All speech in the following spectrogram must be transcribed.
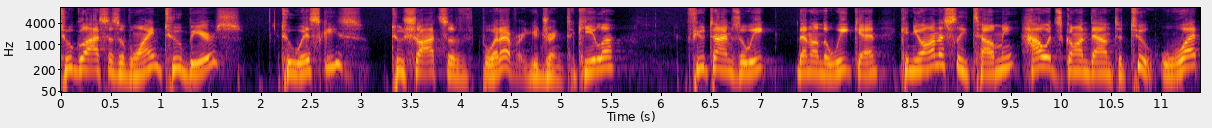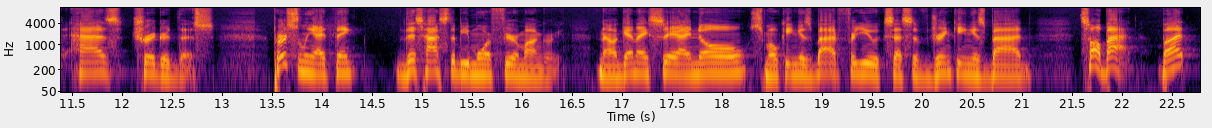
two glasses of wine, two beers, two whiskeys, two shots of whatever you drink, tequila, a few times a week. Then on the weekend, can you honestly tell me how it's gone down to two? What has triggered this? Personally, I think this has to be more fear mongering. Now, again, I say I know smoking is bad for you, excessive drinking is bad. It's all bad. But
